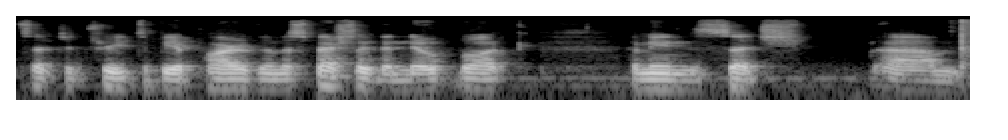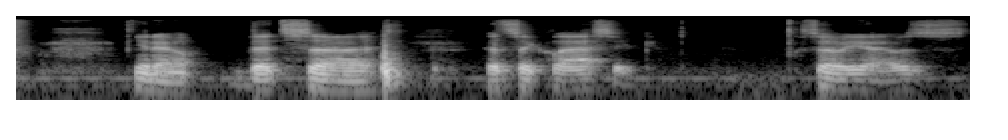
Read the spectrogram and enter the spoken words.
such a treat to be a part of them, especially the Notebook. I mean, such um, you know that's uh, that's a classic. So yeah, it was.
